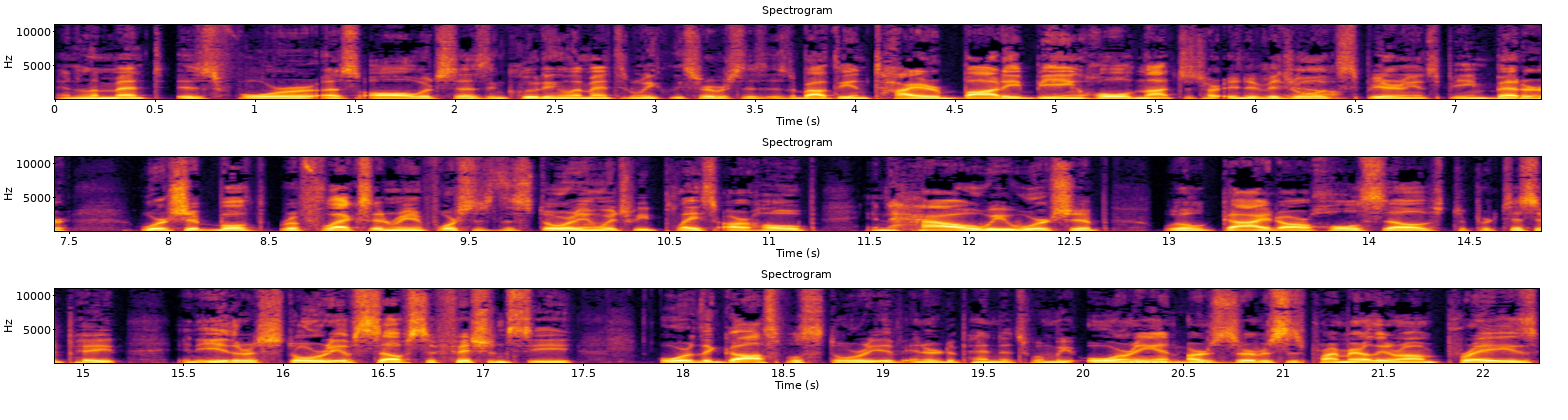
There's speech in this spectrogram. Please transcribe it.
and lament is for us all, which says, including lament in weekly services, is about the entire body being whole, not just our individual experience being better. Worship both reflects and reinforces the story in which we place our hope, and how we worship will guide our whole selves to participate in either a story of self sufficiency or the gospel story of interdependence. When we orient hmm. our services primarily around praise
